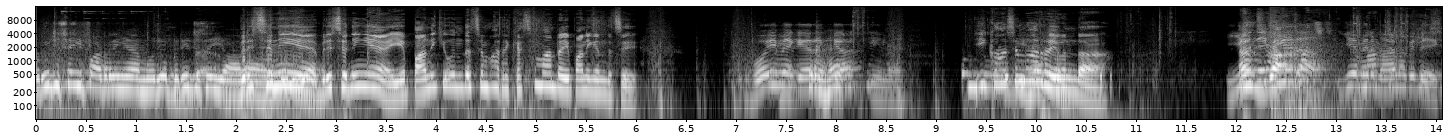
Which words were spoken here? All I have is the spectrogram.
ब्रिज से ही पड़ रही हैं मुझे ब्रिज से ही आ रहा है ब्रिज से नहीं है ब्रिज से नहीं है ये पानी के अंदर से मार रहे कैसे मार रहा है पानी के अंदर से? वही मैं कह रहा क्या सीन है? ये कहाँ से मार रहा है बंदा? ये ना ये मेरे मार्क पे देख।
